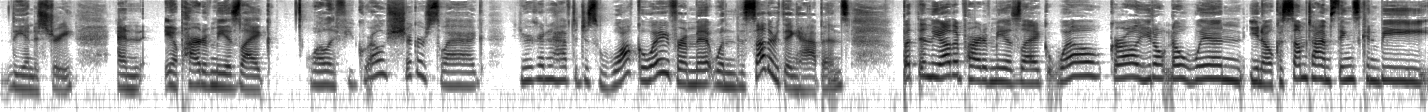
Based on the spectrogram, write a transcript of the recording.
the industry, and you know, part of me is like, well, if you grow sugar swag, you're gonna have to just walk away from it when this other thing happens. But then the other part of me is like, well, girl, you don't know when, you know, because sometimes things can be,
